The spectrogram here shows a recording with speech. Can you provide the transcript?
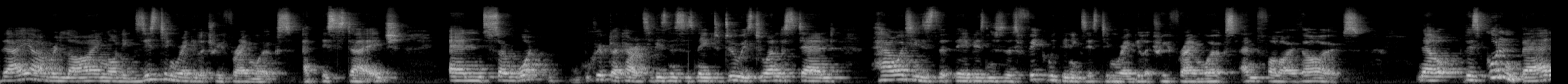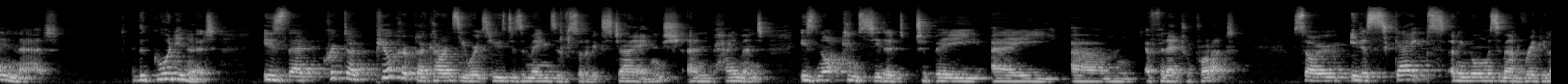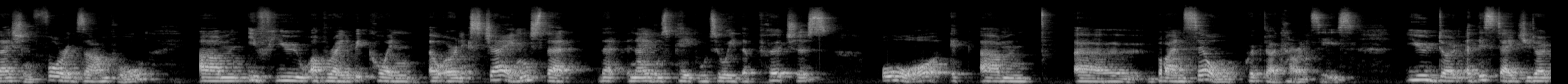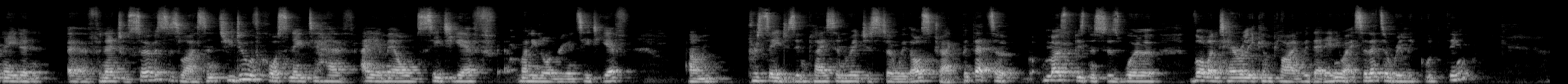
they are relying on existing regulatory frameworks at this stage and so, what cryptocurrency businesses need to do is to understand how it is that their businesses fit within existing regulatory frameworks and follow those. Now, there's good and bad in that. The good in it is that crypto, pure cryptocurrency, where it's used as a means of sort of exchange and payment, is not considered to be a, um, a financial product. So it escapes an enormous amount of regulation. For example, um, if you operate a Bitcoin or an exchange that that enables people to either purchase or um, uh, buy and sell cryptocurrencies, you don't at this stage you don't need an, a financial services license. You do, of course, need to have AML, CTF, money laundering, and CTF um, procedures in place and register with AUSTRAC. But that's a most businesses were voluntarily complying with that anyway, so that's a really good thing.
